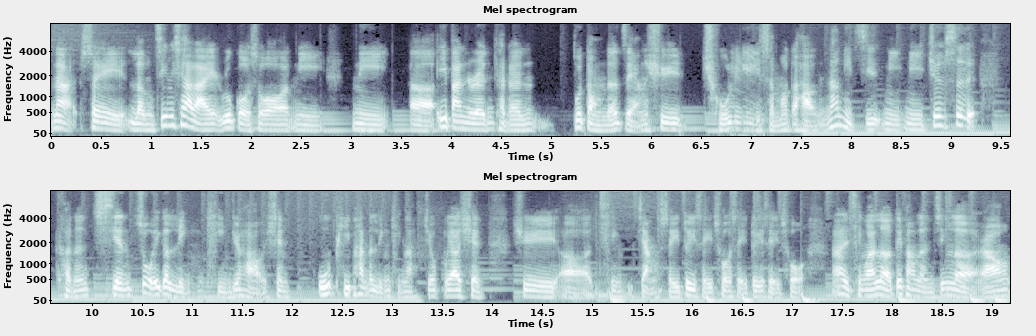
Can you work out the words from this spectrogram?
那所以冷静下来，如果说你你呃一般人可能。不懂得怎样去处理什么都好，那你只你你就是可能先做一个聆听就好，先无批判的聆听啦，就不要先去呃听讲谁对谁错，谁对谁错。那你听完了，对方冷静了，然后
